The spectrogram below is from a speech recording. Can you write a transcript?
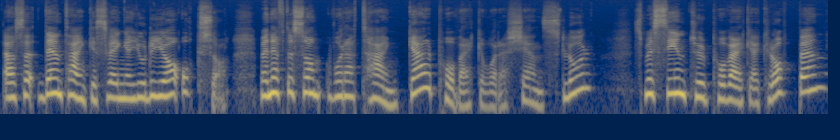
alltså den tankesvängen gjorde jag också. Men eftersom våra tankar påverkar våra känslor, som i sin tur påverkar kroppen,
